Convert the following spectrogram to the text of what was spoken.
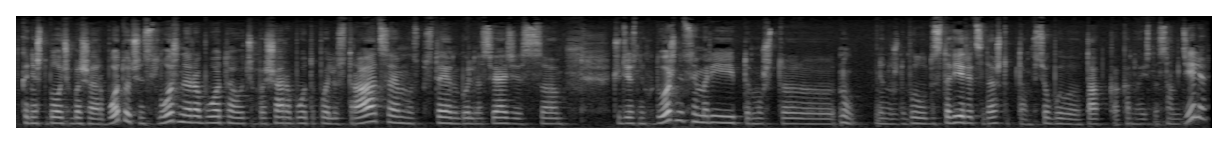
это, конечно, была очень большая работа, очень сложная работа, очень большая работа по иллюстрациям. Мы постоянно были на связи с чудесной художницей Марией, потому что, ну, мне нужно было удостовериться, да, чтобы там все было так, как оно есть на самом деле.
